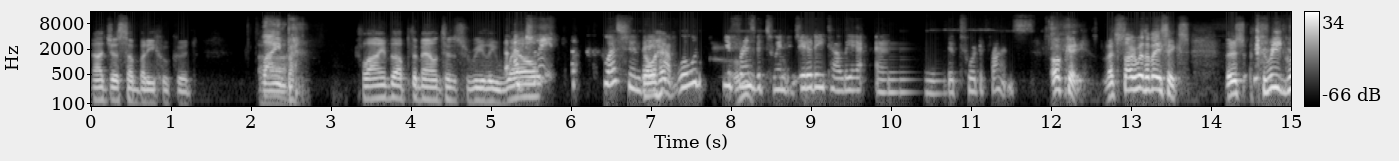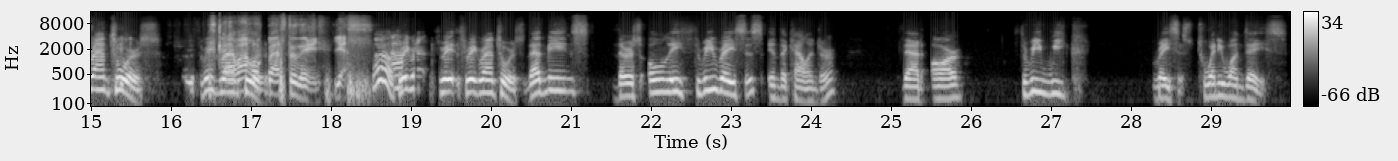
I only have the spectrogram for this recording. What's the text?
not just somebody who could uh, Climb. climbed up the mountains really well. Actually, a question that Go I ahead. have: What would be the Oh. difference between the Giro d'Italia and the Tour de France? okay, let's start with the basics. There's three grand tours. Three It's grand tours. class today. Yes. No, no, Uh, three grand, three, three grand tours. That means there's only three races in the calendar that are three week races, 21 days.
